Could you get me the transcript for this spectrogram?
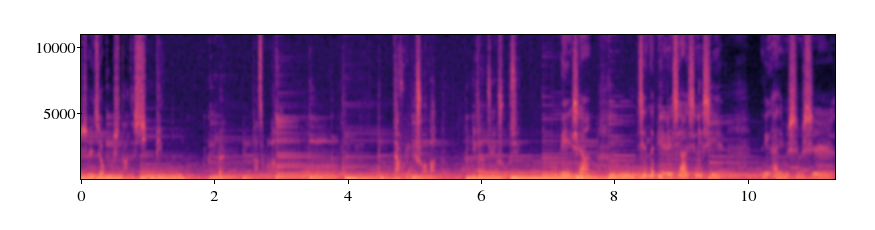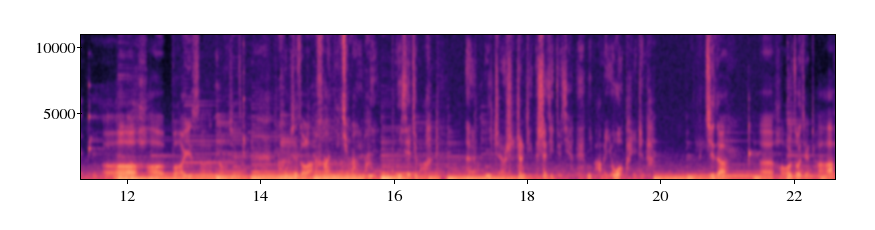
谁叫我是她的心病呢？哎，她怎么了？待会儿跟你说吧，一两句也说不清。林医生，现在病人需要休息，你看你们是不是？哦，好，不好意思啊，那我先走，我们先走了。好，你去忙吧。你你先去忙，呃，你只要是正经的事情就行。你妈妈有我陪着呢。记得，呃，好好做检查啊。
